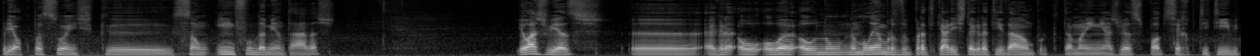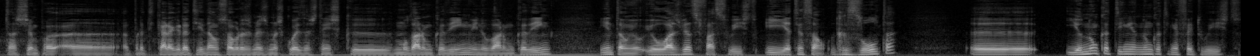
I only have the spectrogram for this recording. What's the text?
preocupações que são infundamentadas, eu às vezes Uh, ou, ou, ou não, não, me lembro de praticar isto da gratidão, porque também às vezes pode ser repetitivo e estás sempre a, a, a, praticar a gratidão sobre as mesmas coisas, tens que mudar um bocadinho, inovar um bocadinho. E então eu, eu às vezes faço isto e atenção, resulta. Uh, e eu nunca tinha, nunca tinha feito isto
